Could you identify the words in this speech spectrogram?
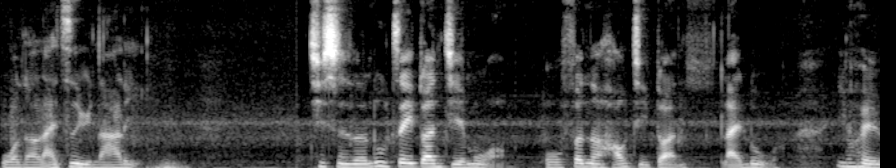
我呢，来自于哪里？其实呢，录这一段节目哦，我分了好几段来录，因为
